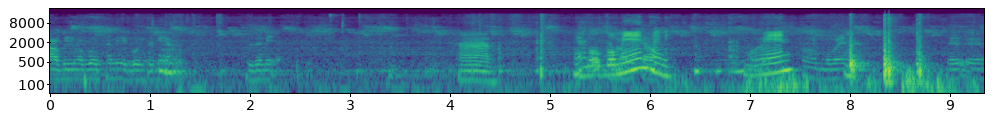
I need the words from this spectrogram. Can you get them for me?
เอาบีมาเบิ้งทางนี้เบิ้งทางนี้อะดูทางนี้อ่าบ่บ่แม่นทางนี้บ่แม่นอ๋อบ่แม่นเออเออ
